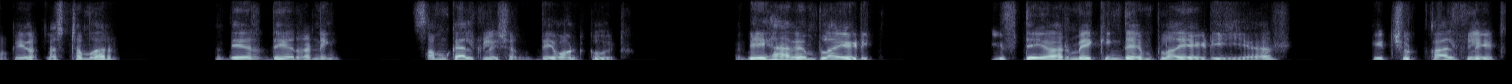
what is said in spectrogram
Okay, your customer, they're they're running some calculation. They want to do it. They have employee ID. If they are making the employee ID here, it should calculate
